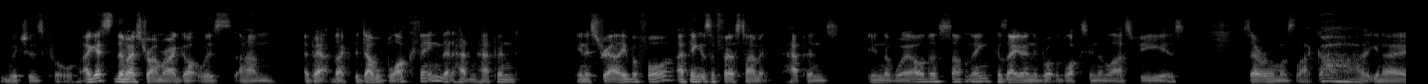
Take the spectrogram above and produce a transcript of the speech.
which is cool. I guess the most drama I got was um about like the double block thing that hadn't happened in Australia before. I think it's the first time it happened in the world or something because they only brought the blocks in in the last few years. So everyone was like, oh, you know,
